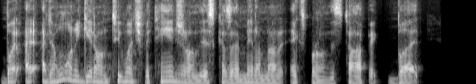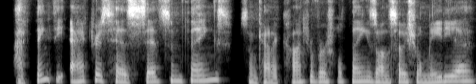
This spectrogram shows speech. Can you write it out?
but I, I don't want to get on too much of a tangent on this because I mean I'm not an expert on this topic. But I think the actress has said some things, some kind of controversial things on social media,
